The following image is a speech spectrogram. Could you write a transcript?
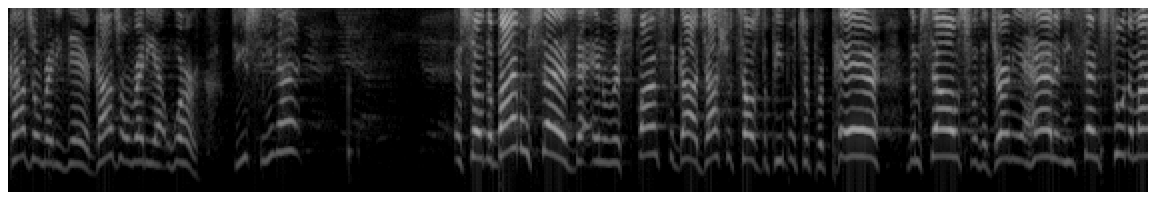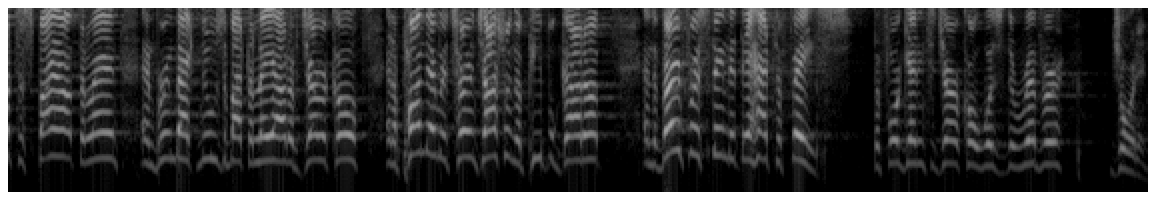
God's already there. God's already at work. Do you see that? And so the Bible says that in response to God, Joshua tells the people to prepare themselves for the journey ahead, and he sends two of them out to spy out the land and bring back news about the layout of Jericho. And upon their return, Joshua and the people got up, and the very first thing that they had to face before getting to Jericho was the river Jordan.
